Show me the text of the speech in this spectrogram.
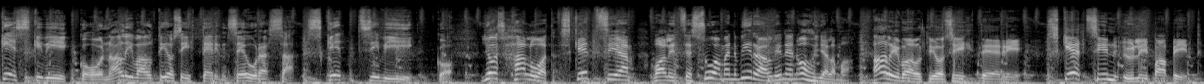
Keskiviikko on alivaltiosihteerin seurassa Sketsiviikko. Jos haluat sketsiä, valitse Suomen virallinen ohjelma. Alivaltiosihteeri, Sketsin ylipapit.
